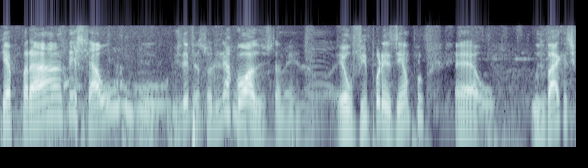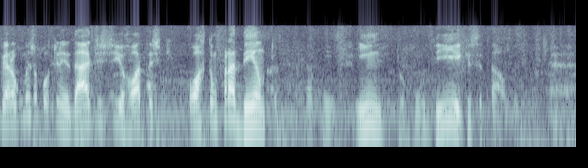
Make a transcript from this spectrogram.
que é para deixar o, o, os defensores nervosos também. Né? Eu vi, por exemplo, é, o, os Vikings tiveram algumas oportunidades de rotas que cortam para dentro, né? com in, com o Dix e tal. É,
